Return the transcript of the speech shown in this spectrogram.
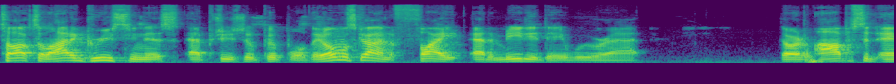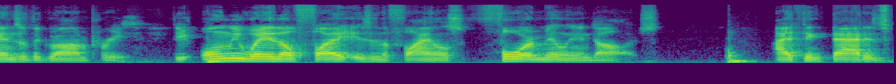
talks a lot of greasiness at Patricio Pitbull. They almost got in a fight at a media day we were at. They're on opposite ends of the Grand Prix. The only way they'll fight is in the finals, $4 million. I think that is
